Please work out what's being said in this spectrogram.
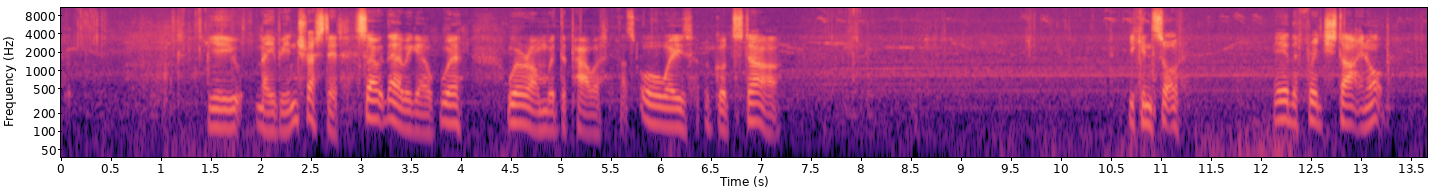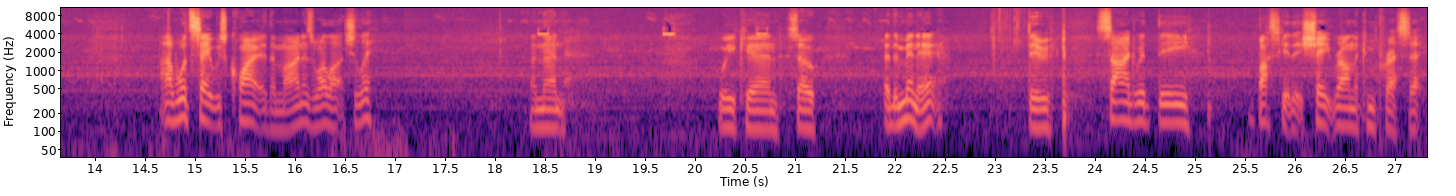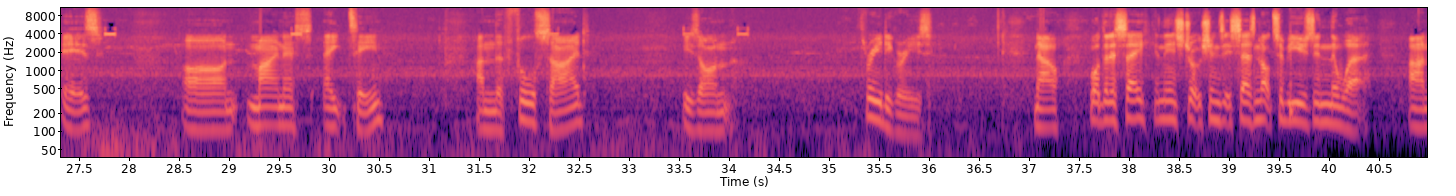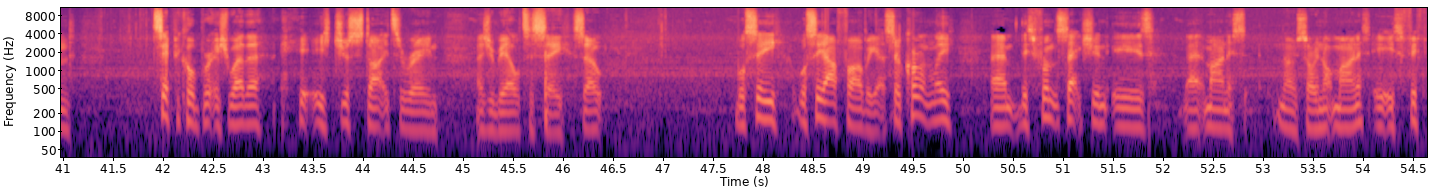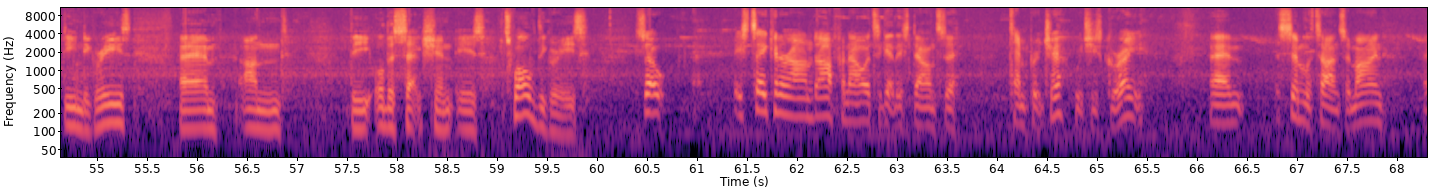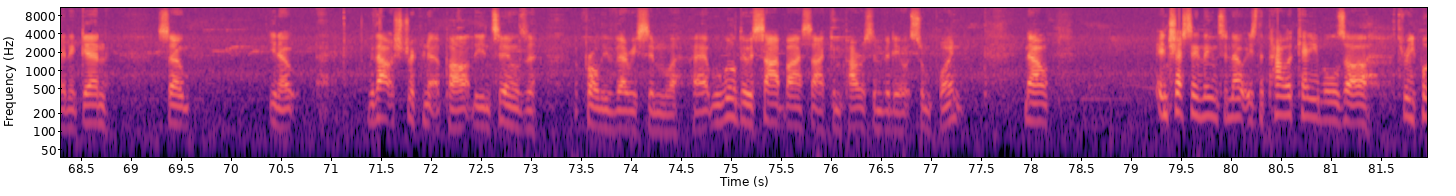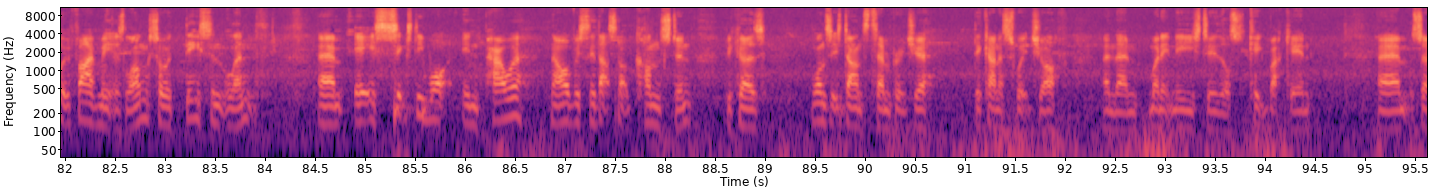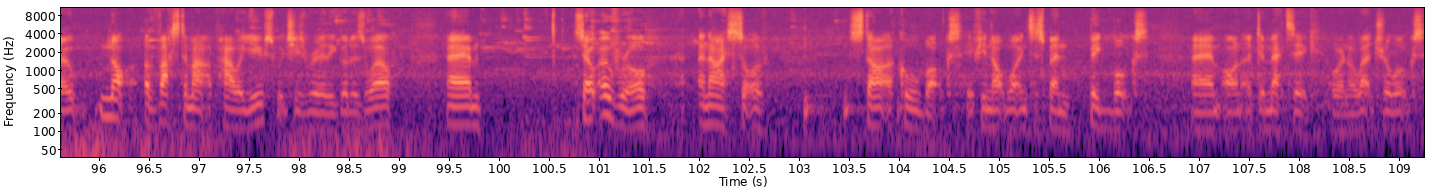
you may be interested. So there we go. We're we're on with the power. That's always a good start. You can sort of hear the fridge starting up. I would say it was quieter than mine as well actually. And then we can so at the minute the side with the basket that's shaped around the compressor is on minus 18 and the full side is on 3 degrees. Now what did I say in the instructions? It says not to be used in the wet and typical British weather it is just started to rain as you'll be able to see. So we'll see we'll see how far we get. So currently um, this front section is uh, minus no sorry not minus it is 15 degrees um, and the other section is 12 degrees. So it's taken around half an hour to get this down to temperature which is great. Um, similar time to mine and again so you know without stripping it apart the internals are, probably very similar. Uh, we will do a side-by-side -side comparison video at some point now interesting thing to note is the power cables are 3.5 meters long so a decent length. Um, it is 60 watt in power. Now obviously that's not constant because once it's down to temperature they kind of switch off and then when it needs to they'll kick back in. Um, so not a vast amount of power use which is really good as well. Um, so overall a nice sort of starter cool box if you're not wanting to spend big bucks um, on a Dometic or an Electrolux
